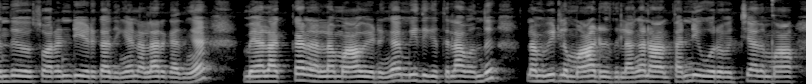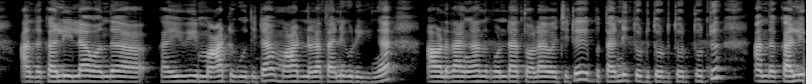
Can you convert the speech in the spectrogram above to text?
வந்து சுரண்டி எடுக்காதீங்க நல்லா இருக்காதுங்க. மேலாக்க நல்லா மாவு எடுங்க. மீதிக்கத்தெல்லாம் வந்து நம்ம வீட்டில் மாடு இருக்குதுலாங்க நான் தண்ணி ஊற வச்சு அந்த மா அந்த களியெலாம் வந்து கழுவி மாட்டுக்கு ஊற்றிட்டா மாடு நல்லா தண்ணி குடிக்குங்க. அவ்வளோதாங்க. அந்த குண்டா தொலை வச்சுட்டு இப்போ தண்ணி தொட்டு தொட்டு தொட்டு தொட்டு அந்த களி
